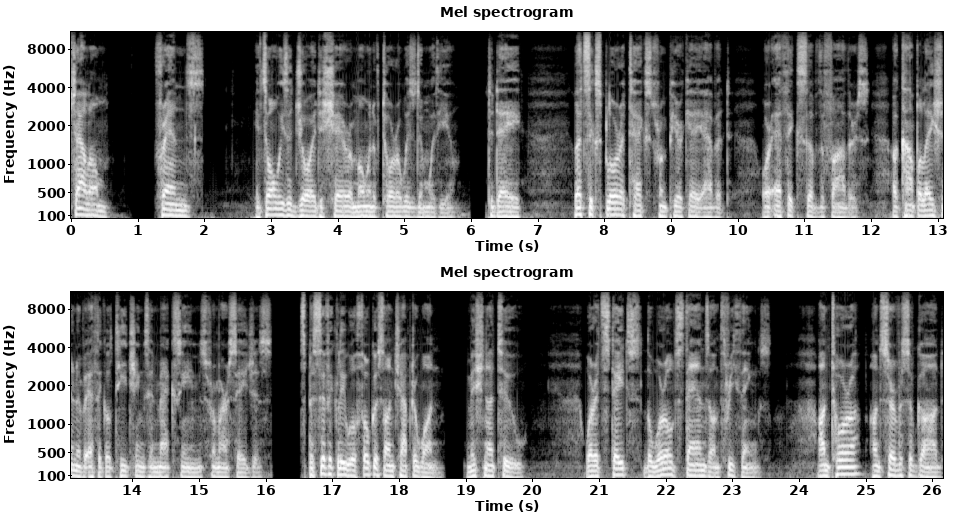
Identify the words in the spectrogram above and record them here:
Shalom, friends. It's always a joy to share a moment of Torah wisdom with you. Today, let's explore a text from Pirkei Avot, or Ethics of the Fathers, a compilation of ethical teachings and maxims from our sages. Specifically, we'll focus on chapter 1, Mishnah 2, where it states the world stands on three things on Torah, on service of God,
